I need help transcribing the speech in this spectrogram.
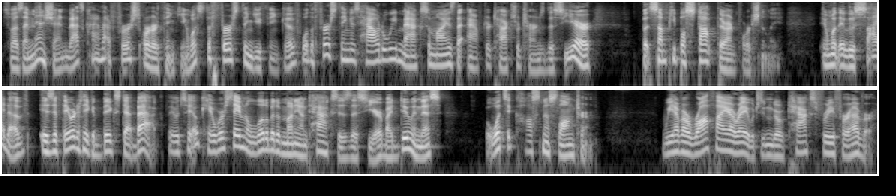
So as I mentioned, that's kind of that first order thinking. What's the first thing you think of? Well, the first thing is how do we maximize the after tax returns this year but some people stop there, unfortunately. And what they lose sight of is if they were to take a big step back, they would say, okay, we're saving a little bit of money on taxes this year by doing this, but what's it costing us long term? We have our Roth IRA, which is going to go tax free forever.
